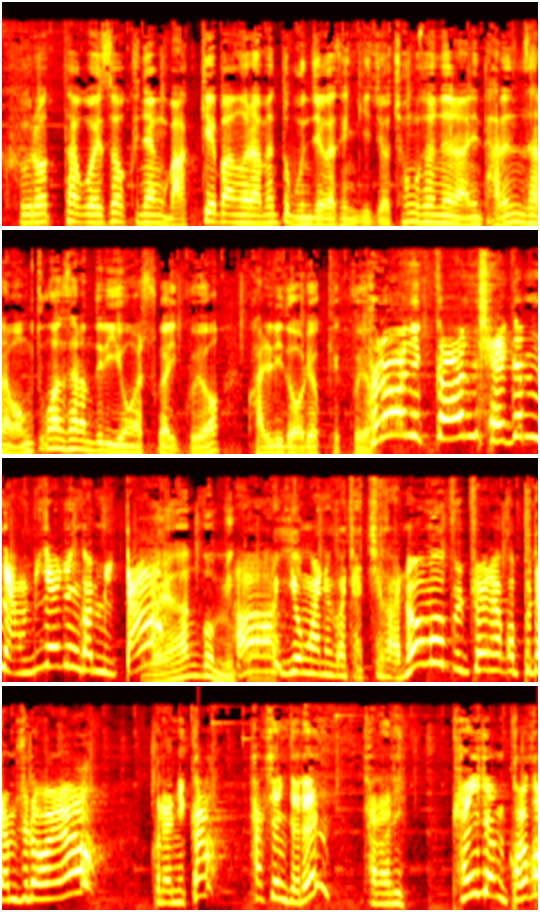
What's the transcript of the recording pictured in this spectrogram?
그렇다고 해서 그냥 맞개방을 하면 또 문제가 생기죠. 청소년 아닌 다른 사람, 엉뚱한 사람들이 이용할 수가 있고요. 관리도 어렵겠고요. 그러니까 세금 낭비자인 겁니다. 왜 한 겁니까? 아 이용하는 것 자체가 너무 불편하고 부담스러워요. 그러니까 학생들은 차라리 편의점 걸고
